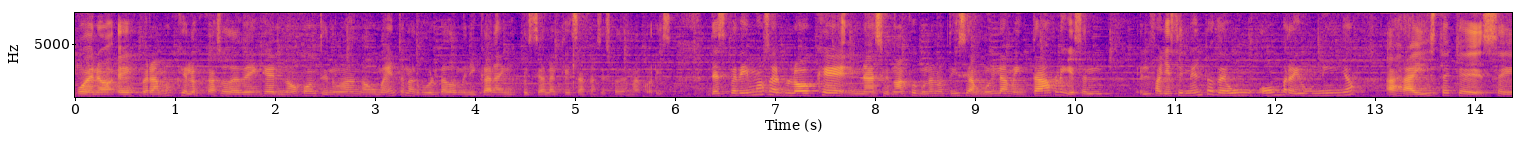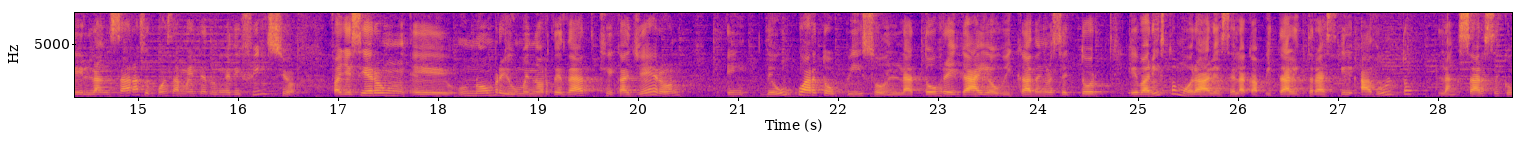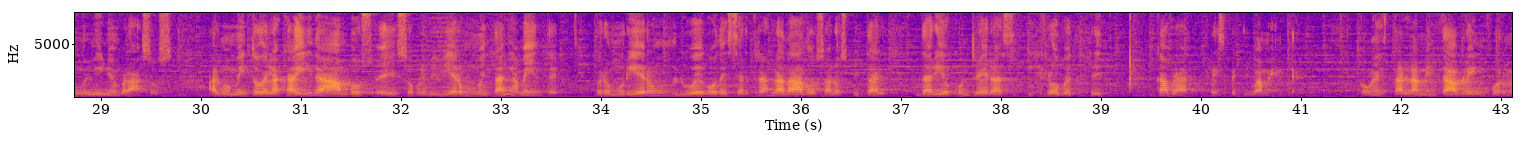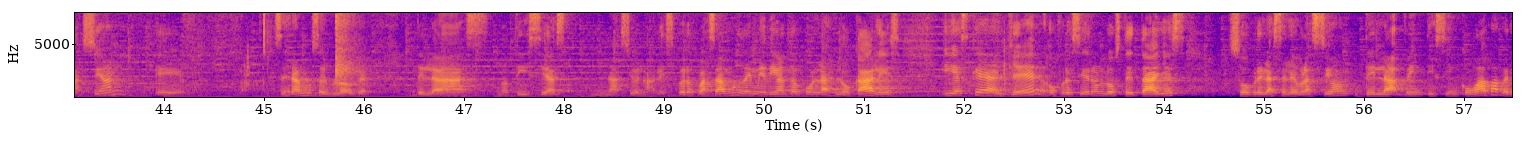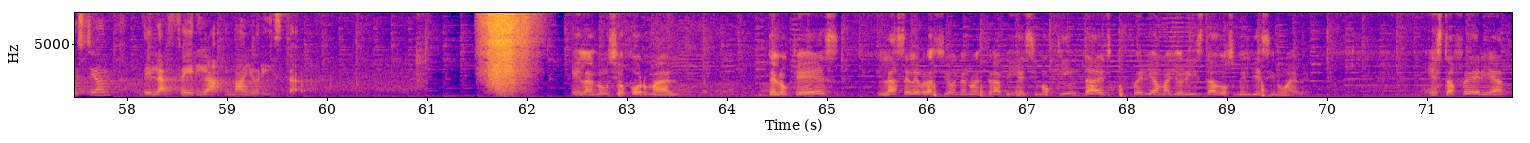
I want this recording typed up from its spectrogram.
Bueno, esperamos que los casos de dengue no continúen en aumento en la República Dominicana, en especial aquí en San Francisco de Macorís. Despedimos el bloque nacional con una noticia muy lamentable y es el, el fallecimiento de un hombre y un niño a raíz de que se lanzara supuestamente de un edificio. fallecieron eh, un hombre y un menor de edad que cayeron de un cuarto piso en la Torre Gaia, ubicada en el sector Evaristo Morales de la capital, tras el adulto lanzarse con el niño en brazos. Al momento de la caída, ambos eh, sobrevivieron momentáneamente, pero murieron luego de ser trasladados al hospital Darío Contreras y Robert Reed Cabral, respectivamente. Con esta lamentable información, eh, cerramos el blogger de las noticias nacionales. Pero pasamos de inmediato con las locales y es que ayer ofrecieron los detalles sobre la celebración de la 25 versión de la Feria Mayorista. El anuncio formal de lo que es la celebración de nuestra 25 Feria Mayorista 2019. Esta feria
